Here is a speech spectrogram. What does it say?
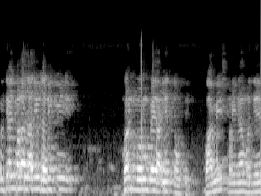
पण त्यावेळी मला जाणीव झाली की फंड म्हणून काही आलेच नव्हते. बावीस महिन्यामध्ये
